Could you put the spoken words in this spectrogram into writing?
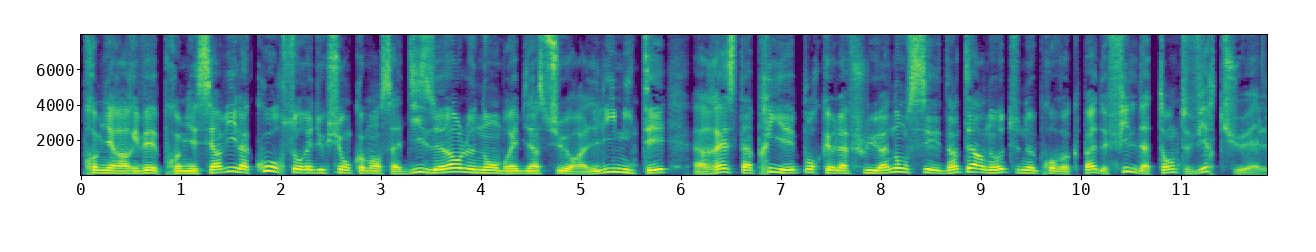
Première arrivée, premier servi, la course aux réductions commence à 10 Le nombre est bien sûr limité. Reste à prier pour que l'afflux annoncé d'internautes ne provoque pas de file d'attente virtuelle.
